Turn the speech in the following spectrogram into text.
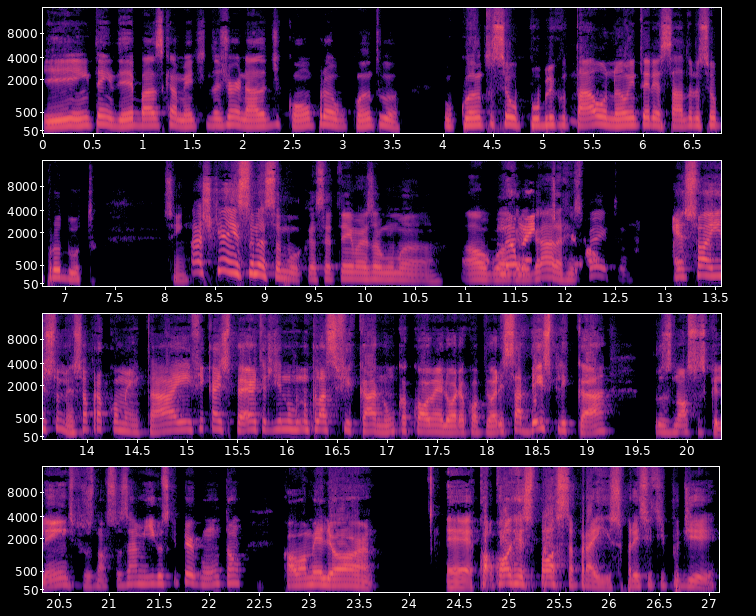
e entender basicamente da jornada de compra o quanto o quanto seu público está ou não interessado no seu produto. Sim. Acho que é isso, né, Samuca? Você tem mais alguma algo a não, agregar é a respeito? É só isso mesmo, só para comentar e ficar esperto de não, não, classificar nunca qual é melhor e qual é pior e saber explicar para os nossos clientes, para os nossos amigos que perguntam qual a melhor, é, qual, qual a resposta para isso, para esse tipo de,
